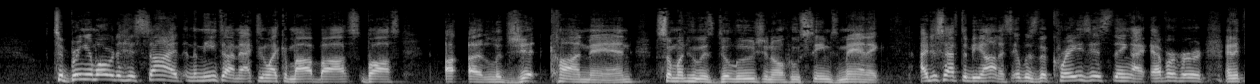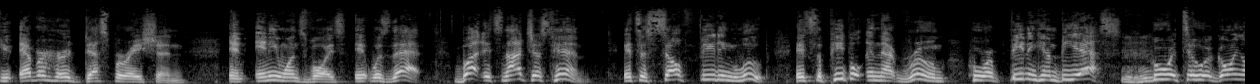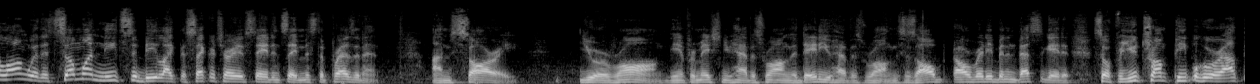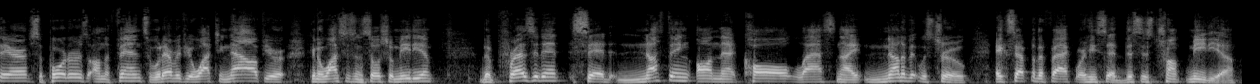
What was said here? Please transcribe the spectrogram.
to bring him over to his side. In the meantime, acting like a mob boss, boss, a, a legit con man, someone who is delusional, who seems manic. I just have to be honest. It was the craziest thing I ever heard. And if you ever heard desperation in anyone's voice, it was that. But it's not just him. It's a self-feeding loop. It's the people in that room who are feeding him BS, mm-hmm. who are who are going along with it. Someone needs to be like the Secretary of State and say, "Mr. President, I'm sorry you are wrong. The information you have is wrong. The data you have is wrong. This has all already been investigated. So for you Trump people who are out there, supporters on the fence, whatever, if you're watching now, if you're going to watch this on social media, the president said nothing on that call last night. None of it was true, except for the fact where he said, this is Trump media.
